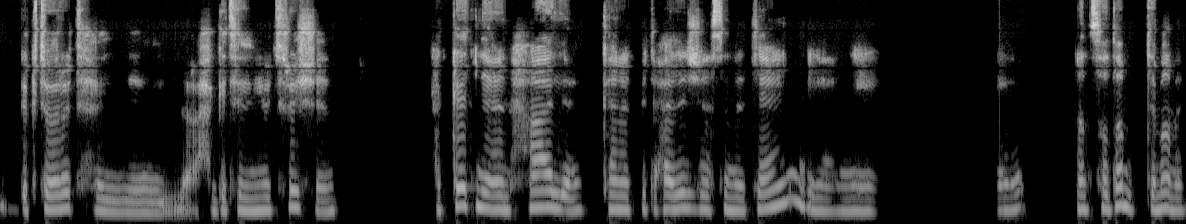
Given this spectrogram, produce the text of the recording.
دكتورتها حقت ال nutrition حكتني عن حالة كانت بتعالجها سنتين يعني انصدمت تماما.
